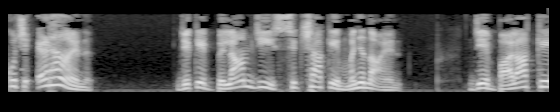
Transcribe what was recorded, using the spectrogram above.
कुझु अहिड़ा आहिनि जेके बिलाम जी शिक्षा खे मञंदा आहिनि जे बालाक खे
